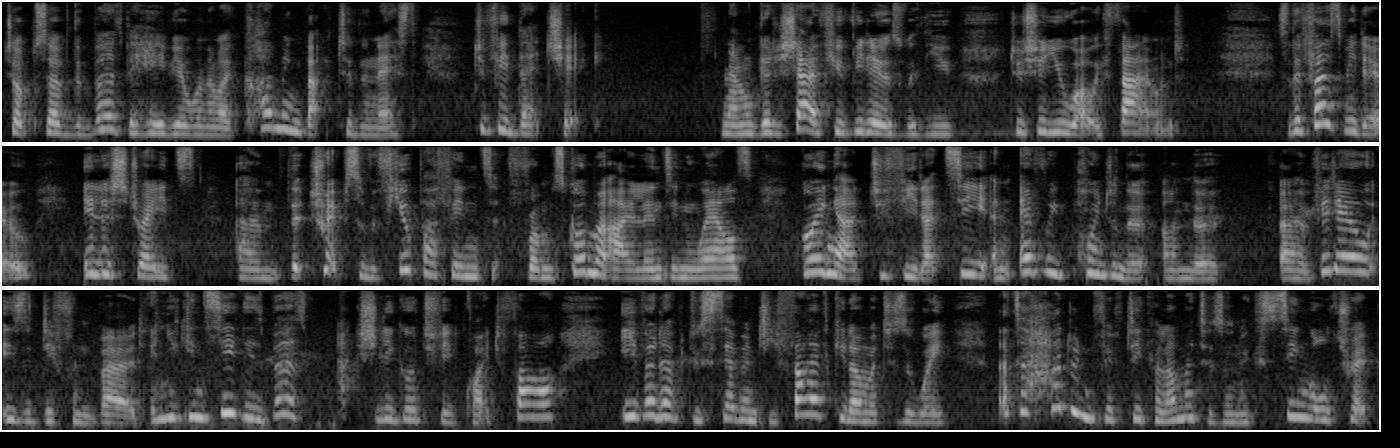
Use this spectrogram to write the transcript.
to observe the bird's behavior when they were coming back to the nest to feed that chick. And I'm going to share a few videos with you to show you what we found. So the first video illustrates um, the trips of a few puffins from Skomer Island in Wales going out to feed at sea and every point on the, on the uh, video is a different bird and you can see these birds actually go to feed quite far, even up to 75 kilometers away. That's 150 kilometers on a single trip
